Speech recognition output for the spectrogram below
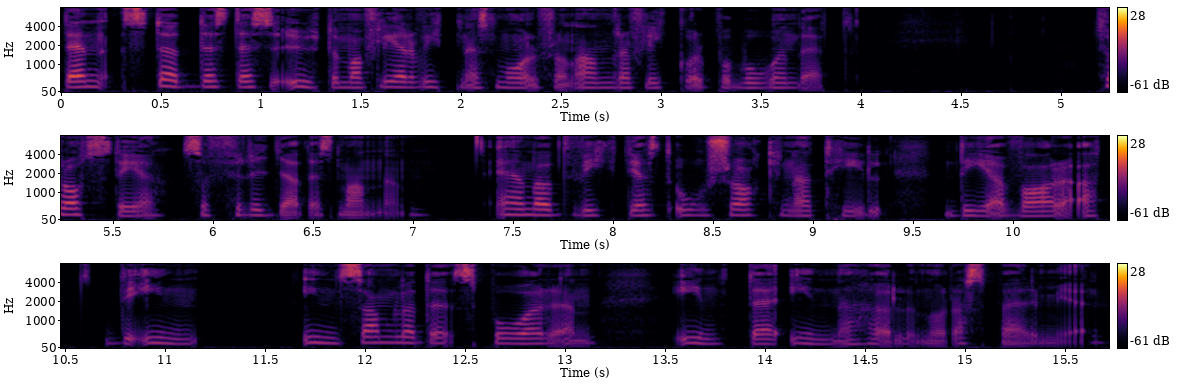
Den stöddes dessutom av flera vittnesmål från andra flickor på boendet. Trots det så friades mannen. En av de viktigaste orsakerna till det var att de in, insamlade spåren inte innehöll några spermier.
